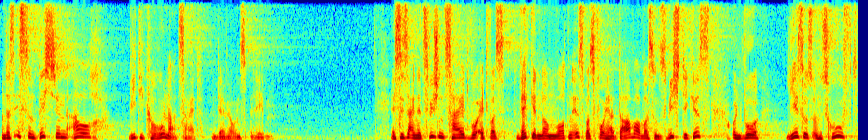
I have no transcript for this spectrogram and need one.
Und das ist so ein bisschen auch wie die Corona-Zeit, in der wir uns beleben. Es ist eine Zwischenzeit, wo etwas weggenommen worden ist, was vorher da war, was uns wichtig ist und wo Jesus uns ruft,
